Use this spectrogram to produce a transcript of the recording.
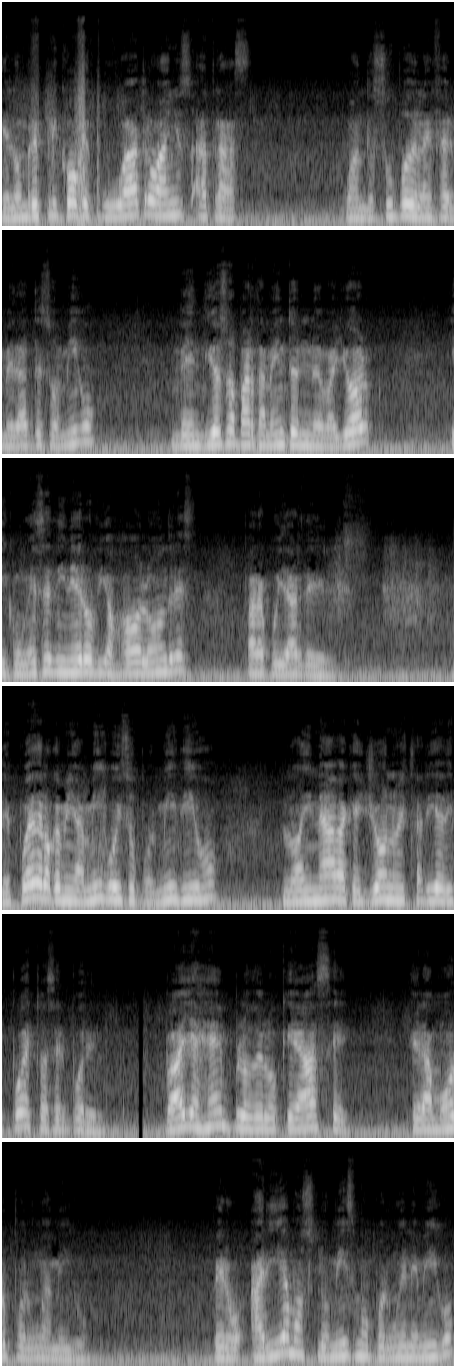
El hombre explicó que cuatro años atrás, cuando supo de la enfermedad de su amigo, vendió su apartamento en Nueva York y con ese dinero viajó a Londres para cuidar de él. Después de lo que mi amigo hizo por mí, dijo, no hay nada que yo no estaría dispuesto a hacer por él. Vaya ejemplo de lo que hace el amor por un amigo. Pero ¿haríamos lo mismo por un enemigo?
